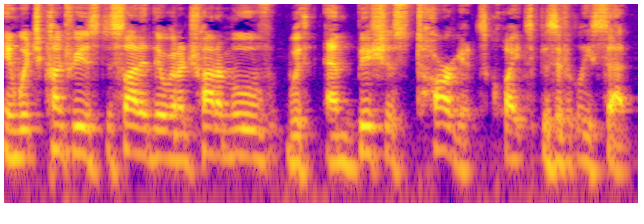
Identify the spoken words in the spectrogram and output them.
in which countries decided they were going to try to move with ambitious targets, quite specifically set.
